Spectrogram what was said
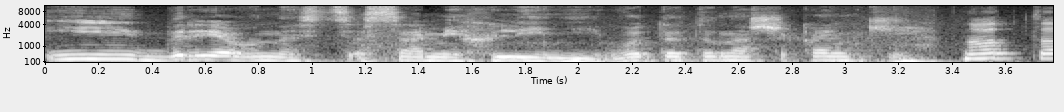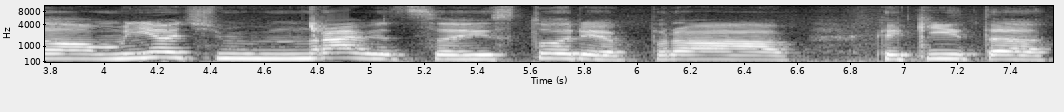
и древность самих линий. Вот это наши коньки. Ну вот а, мне очень нравится история про какие-то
